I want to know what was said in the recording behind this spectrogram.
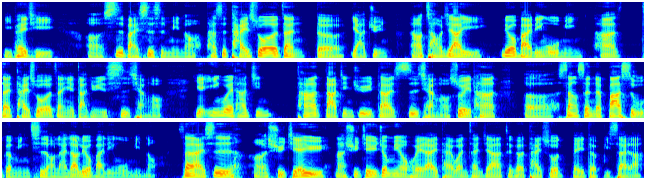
李佩琦，呃，四百四十名哦，他是台硕二战的亚军，然后曹佳怡六百零五名，他在台硕二战也打进去四强哦，也因为他进，他打进去大概四强哦，所以他呃上升了八十五个名次哦，来到六百零五名哦，再来是呃许婕妤，那许婕妤就没有回来台湾参加这个台硕杯的比赛啦。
